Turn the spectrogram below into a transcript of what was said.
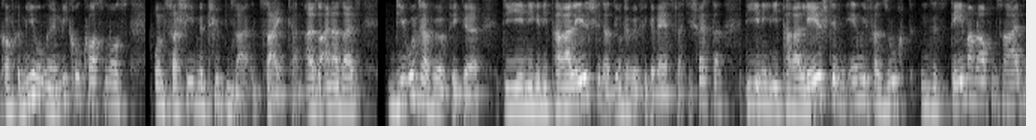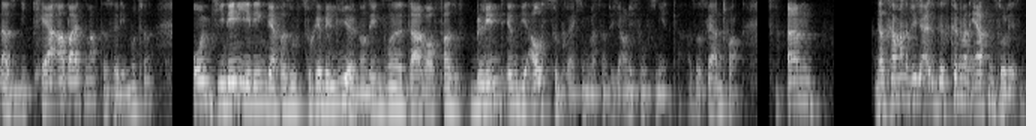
Komprimierung in den Mikrokosmos uns verschiedene Typen zeigen kann. Also, einerseits die Unterwürfige, diejenige, die parallel steht also, die Unterwürfige wäre jetzt vielleicht die Schwester, diejenige, die parallel steht und irgendwie versucht, 'n System am Laufen zu halten, also, die Care-Arbeit macht, das ist ja die Mutter. Und denjenigen, der versucht zu rebellieren und im Grunde darauf versucht, blind irgendwie auszubrechen, was natürlich auch nicht funktionieren kann. Also, das wäre Antoine. Ähm, das kann man natürlich also, das könnte man erstens so lesen.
